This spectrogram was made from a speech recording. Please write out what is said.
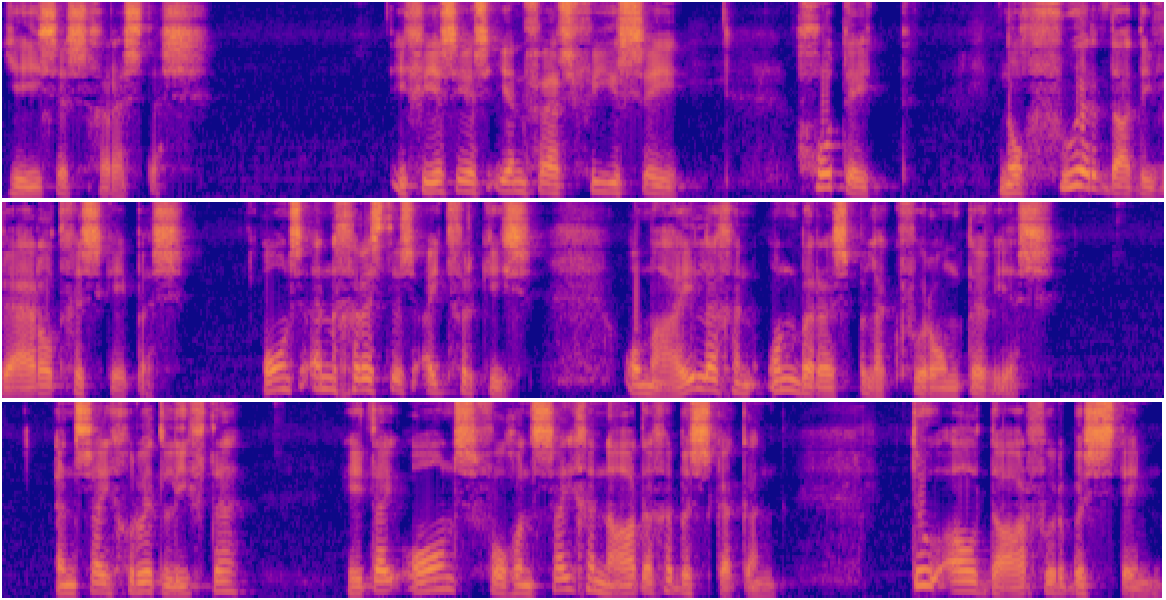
Jesus Christus. Efesiërs 1 vers 4 sê God het nog voordat die wêreld geskep is ons in Christus uitverkies om heilig en onberispelik voor hom te wees. In sy groot liefde het hy ons volgens sy genadige beskikking toe al daarvoor bestem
